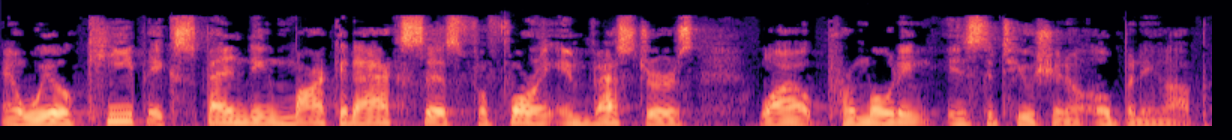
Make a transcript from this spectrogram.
and will keep expanding market access for foreign investors while promoting institutional opening up.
